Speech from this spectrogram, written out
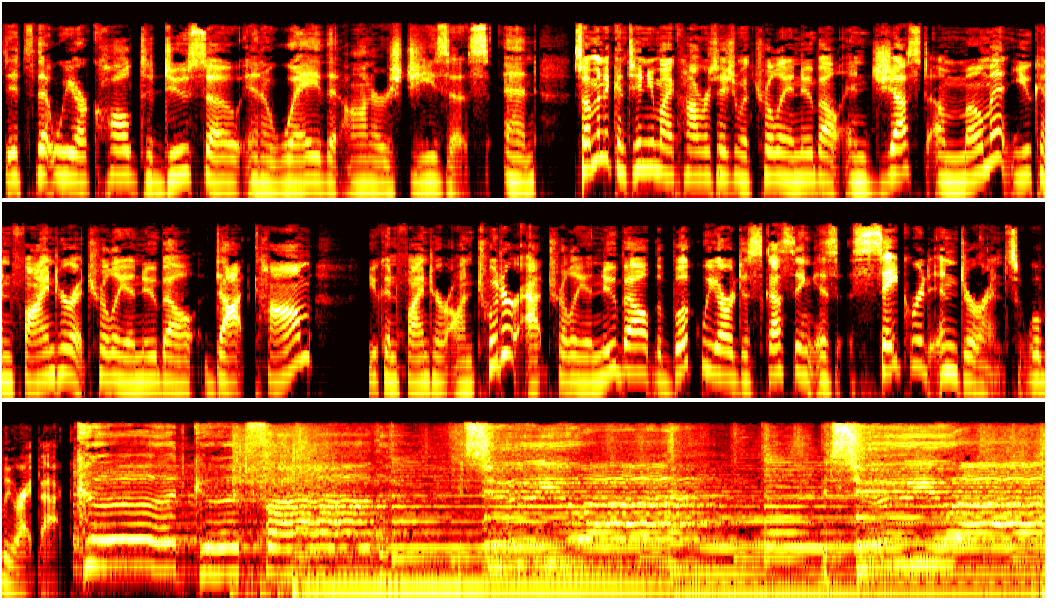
it's that we are called to do so in a way that honors Jesus. And so I'm going to continue my conversation with Trillia Newbell in just a moment. You can find her at trillianewbell.com. You can find her on Twitter at Trillia Newbell. The book we are discussing is Sacred Endurance. We'll be right back. Good, good Father, it's who you are. It's who you are.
